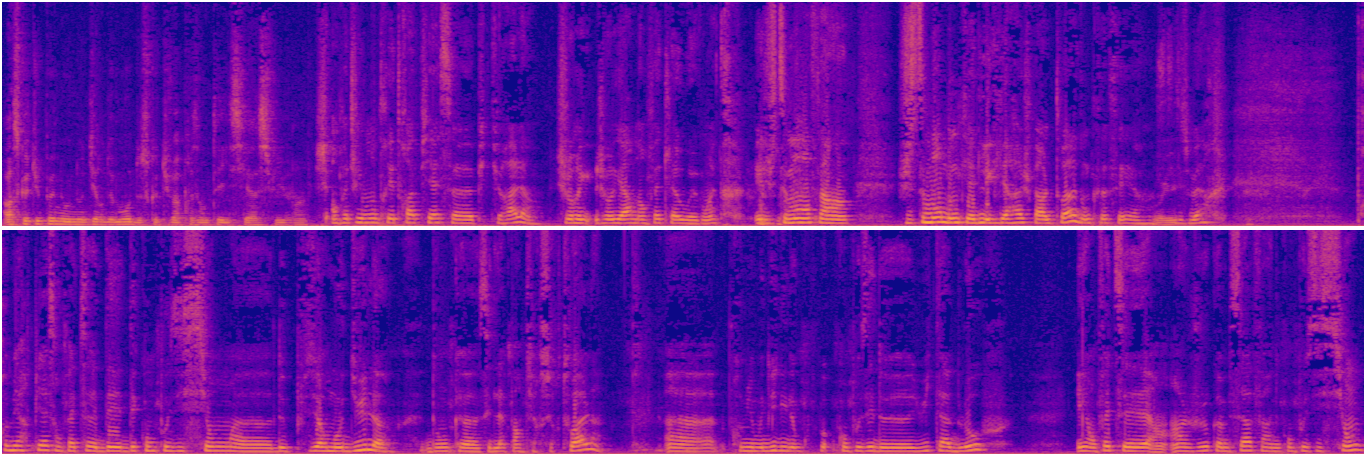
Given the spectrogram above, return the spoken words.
Alors est-ce que tu peux nous, nous, dire deux mots de ce que tu vas présenter ici à suivre? En fait, je vais montrer trois pièces euh, picturales. Je, je, regarde en fait là où elles vont être. Et justement, enfin, Justement, donc il y a de l'éclairage par le toit, donc ça c'est euh, super. Première pièce, en fait, des, des compositions euh, de plusieurs modules. Donc euh, c'est de la peinture sur toile. premier module, il est composé de huit tableaux. Et en fait, c'est un, jeu comme ça, enfin une composition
